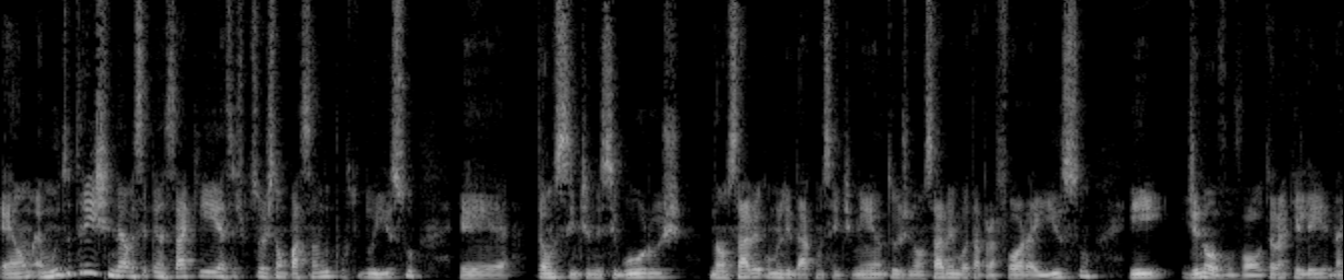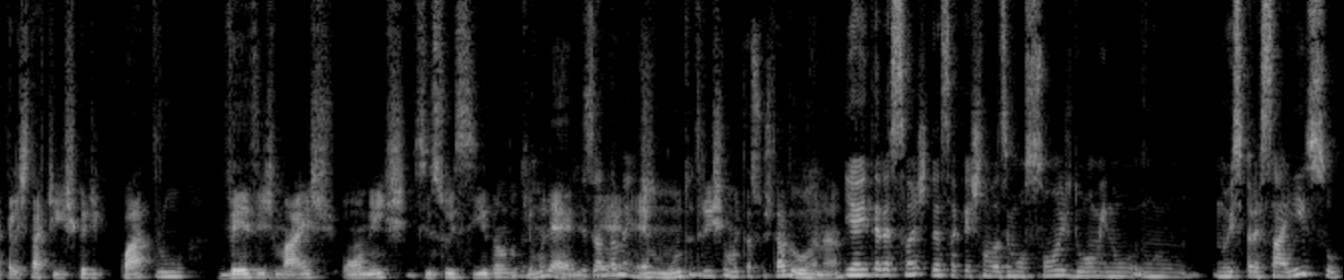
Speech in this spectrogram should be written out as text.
é, um, é muito triste, né? Você pensar que essas pessoas estão passando por tudo isso, é, estão se sentindo inseguros, não sabem como lidar com sentimentos, não sabem botar para fora isso. E, de novo, volta naquele, naquela estatística de quatro vezes mais homens se suicidam do que mulheres. Exatamente. É, é muito triste, muito assustador, né? E é interessante dessa questão das emoções, do homem no, no, no expressar isso.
